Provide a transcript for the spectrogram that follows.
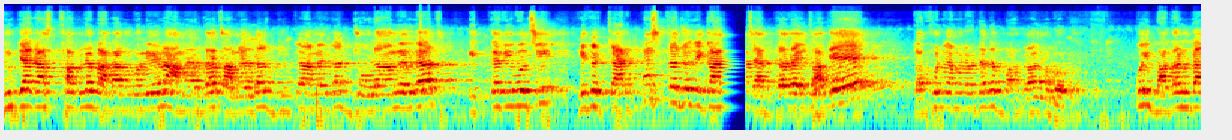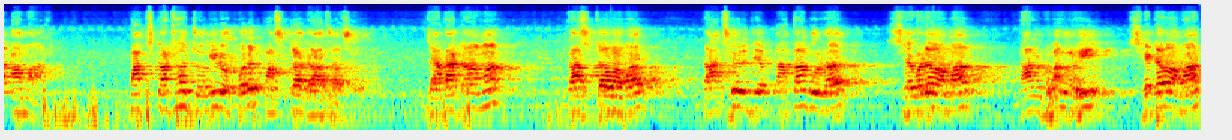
দুটা গাছ থাকলে বাগান বলিয়ে না, আমের গাছ আমের গাছ দুটা আমের গাছ, জোড়া আমের গাছ ইত্যাদি বলছি। কিন্তু চার পাঁচটা যদি গাছ এক জায়গায় থাকে, তখনই আমরা ওটাকে বাগান বলি। ওই বাগানটা আমার। পাঁচ কাঠা জমির ওপরে পাঁচটা গাছ আছে। জায়গাটা আমার গাছটাও আমার। গাছের যে পাতাগুলো সেগুলো আমার। ডাল ভাঙড়ি, সেটাও আমার।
